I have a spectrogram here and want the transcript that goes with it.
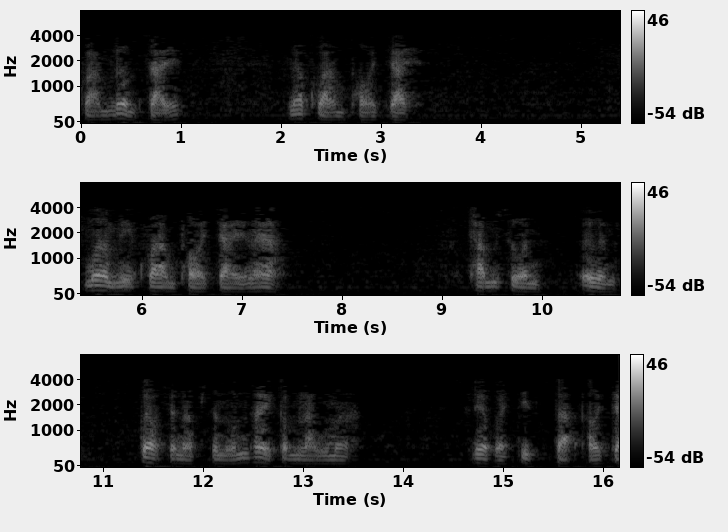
ความเลื่อมใส และความพอใจ เมื่อมีความพอใจแล้วทำส่วนอื่นก็สนับสนุนให้กำลังมา เรียกว่าจิตตะเอาใจ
